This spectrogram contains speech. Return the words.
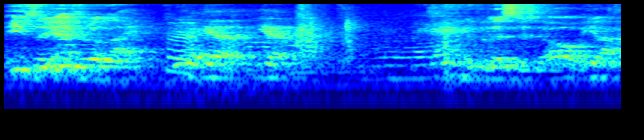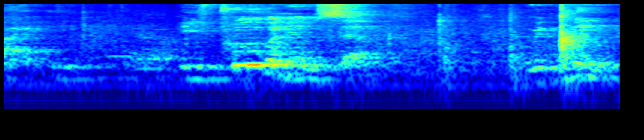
He's an Israelite. Yeah, yeah. King of Philistia said, oh, yeah, right. He's proven himself with me.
